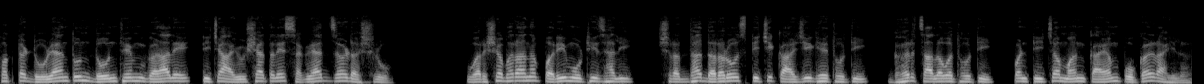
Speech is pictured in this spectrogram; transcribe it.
फक्त डोळ्यांतून दोन थेंब गळाले तिच्या आयुष्यातले सगळ्यात जड अश्रू. वर्षभरानं परी मोठी झाली श्रद्धा दररोज तिची काळजी घेत होती घर चालवत होती पण तिचं मन कायम पोकळ राहिलं.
